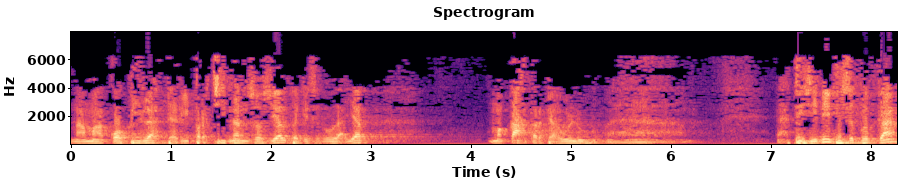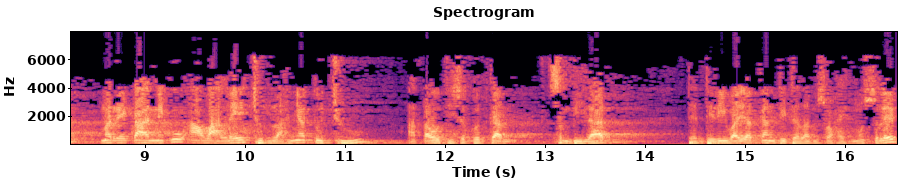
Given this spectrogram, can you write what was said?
nama kobilah dari perjinan sosial bagi seluruh rakyat Mekah terdahulu. Nah, nah di sini disebutkan mereka niku awale jumlahnya tujuh atau disebutkan sembilan dan diriwayatkan di dalam Sahih Muslim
